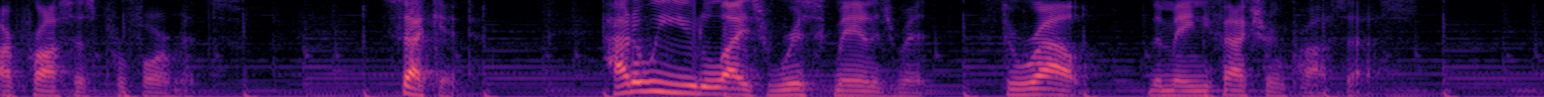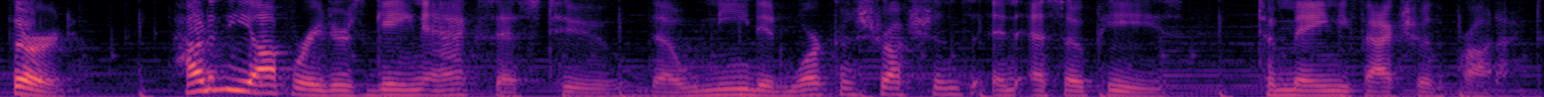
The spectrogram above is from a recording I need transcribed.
our process performance? Second, how do we utilize risk management throughout the manufacturing process? Third, how do the operators gain access to the needed work instructions and SOPs to manufacture the product?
